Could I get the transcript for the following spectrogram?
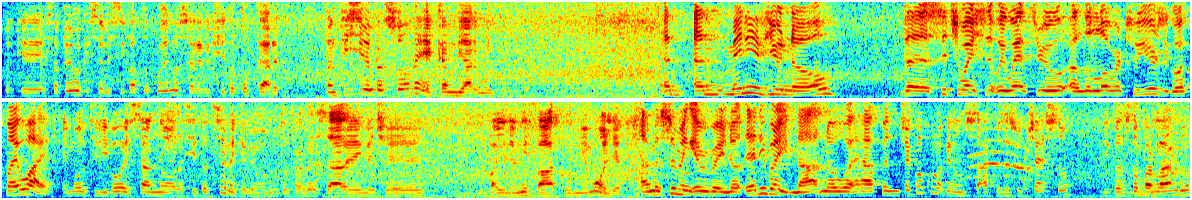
Perché sapevo che se avessi fatto quello sarei riuscito a toccare tantissime persone e cambiare molte vite. And and many of you know the situation that we went through a little over two years ago with my wife. E molti di voi sanno la situazione che abbiamo dovuto attraversare invece un paio di anni fa con mia moglie. I'm assuming everybody know. Anybody not know what happened? C'è qualcuno che non sa cosa è successo? Di cosa sto parlando?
